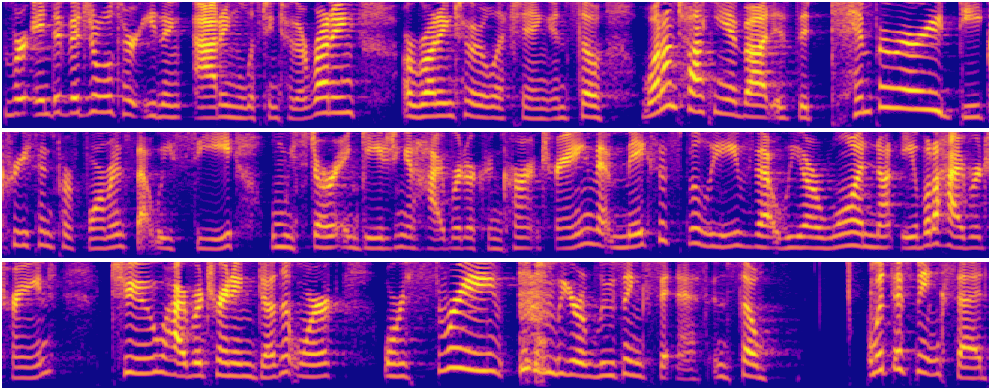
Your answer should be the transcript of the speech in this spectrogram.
for individuals are either adding lifting to their running or running to their lifting. And so, what I'm talking about is the temporary decrease in performance that we see when we start engaging in hybrid or concurrent training that makes us believe that we are one, not able to hybrid train, two, hybrid training doesn't work, or three, we are losing fitness. And so, with this being said,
